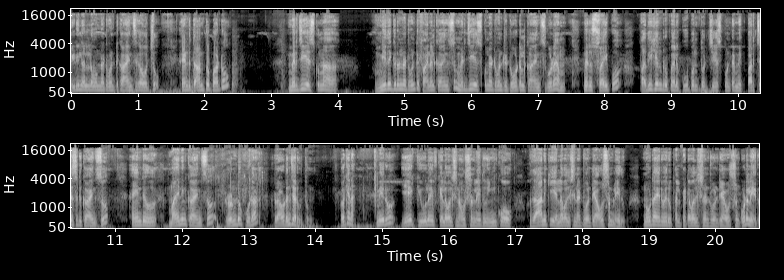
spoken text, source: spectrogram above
ఐడీలలో ఉన్నటువంటి కాయిన్స్ కావచ్చు. అండ్ దాంతోపాటు మెర్జీ చేసుకున్న మీ దగ్గర ఉన్నటువంటి ఫైనల్ కాయిన్స్ మెర్జ్ చేసుకున్నటువంటి టోటల్ కాయిన్స్ కూడా మీరు స్వైప్ పదిహేను రూపాయల కూపన్తో చేసుకుంటే మీకు purchased coins and mining coins రెండు కూడా రావడం జరుగుతుంది. ఓకేనా? మీరు ఏ క్యూ లైఫ్కి వెళ్ళవలసిన అవసరం లేదు. ఇంకో దానికి వెళ్ళవలసినటువంటి అవసరం లేదు. నూట ఇరవై రూపాయలు పెట్టవలసినటువంటి అవసరం కూడా లేదు.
